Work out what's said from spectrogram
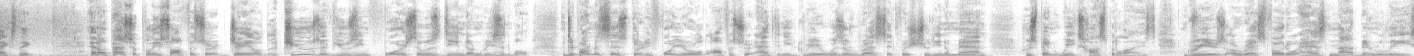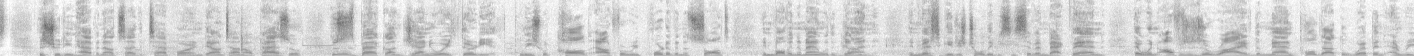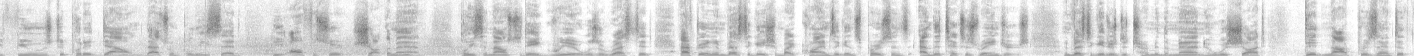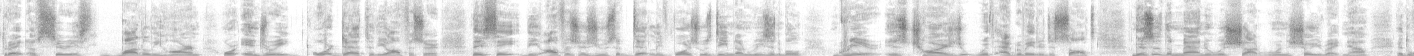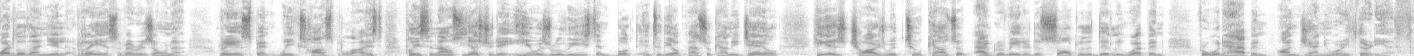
Thanks, Nick. An El Paso police officer jailed, accused of using force that was deemed unreasonable. The department says 34 year old officer Anthony Greer was arrested for shooting a man who spent weeks hospitalized. Greer's arrest photo has not been released. The shooting happened outside the tap bar in downtown El Paso. This is back on January 30th. Police were called out for a report of an assault involving a man with a gun. Investigators told ABC 7 back then that when officers arrived, the man pulled out the weapon and refused to put it down. That's when police said the officer shot the man. Police announced today Greer was arrested after an investigation by Crimes Against Persons and the Texas Rangers. Investigators determined the man who was shot did not present a threat of serious bodily harm or injury or death to the officer. They say the officer's use of deadly force was deemed unreasonable. Greer is charged with aggravated assault. This is the man who was shot. We want to show you right now. Eduardo Daniel Reyes of Arizona. Reyes spent weeks hospitalized. Police announced yesterday he was released and booked into the El Paso County Jail. He is charged with two counts of aggravated assault with a deadly weapon for what happened on January 30th.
